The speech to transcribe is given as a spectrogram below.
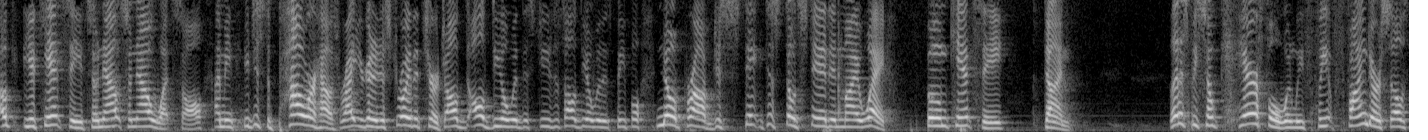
Okay, you can't see. So now, so now what, Saul? I mean, you're just a powerhouse, right? You're going to destroy the church. I'll, I'll deal with this Jesus. I'll deal with his people. No problem. Just, stay, just don't stand in my way. Boom, can't see. Done. Let us be so careful when we find ourselves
